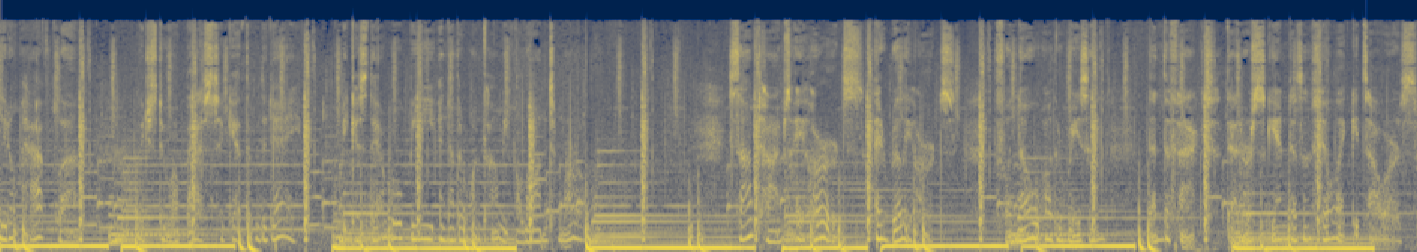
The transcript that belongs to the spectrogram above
We don't have plan. We just do it's ours.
